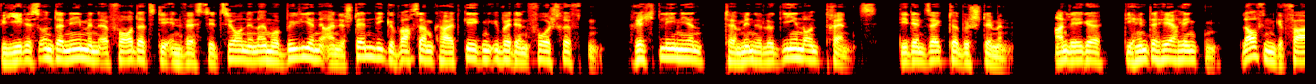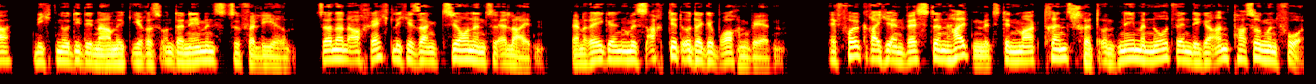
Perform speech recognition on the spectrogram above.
Wie jedes Unternehmen erfordert die Investition in Immobilien eine ständige Wachsamkeit gegenüber den Vorschriften, Richtlinien, Terminologien und Trends, die den Sektor bestimmen. Anleger, die hinterherhinken, laufen Gefahr, nicht nur die Dynamik ihres Unternehmens zu verlieren, sondern auch rechtliche Sanktionen zu erleiden wenn Regeln missachtet oder gebrochen werden. Erfolgreiche Investoren halten mit den Markttrends Schritt und nehmen notwendige Anpassungen vor.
